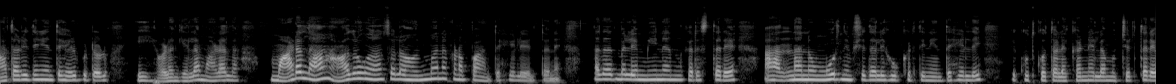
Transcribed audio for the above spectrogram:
ಮಾತಾಡಿದ್ದೀನಿ ಅಂತ ಹೇಳಿಬಿಟ್ಟಳು ಏ, ಅವಳಂಗೆಲ್ಲ ಮಾಡಲ್ಲ. ಮಾಡಲ್ಲ, ಆದರೂ ಒಂದೊಂದ್ಸಲ ಅನುಮಾನ ಕಣಪ್ಪ ಅಂತ ಹೇಳಿ ಹೇಳ್ತಾನೆ. ಅದಾದಮೇಲೆ ಮೀನನ್ನು ಕರೆಸ್ತಾರೆ ನಾನು ಮೂರು ನಿಮಿಷದಲ್ಲಿ ಹೂ ಕಟ್ತೀನಿ ಅಂತ ಹೇಳಿ. ಕೂತ್ಕೋತಾಳೆ, ಕಣ್ಣೆಲ್ಲ ಮುಚ್ಚಿರ್ತಾರೆ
